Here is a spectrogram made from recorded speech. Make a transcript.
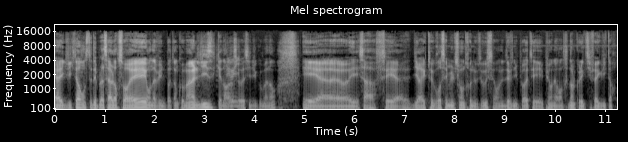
et avec Victor, on s'était déplacé à leur soirée. On avait une pote en commun, Lise, qui est dans Eh la oui. soirée aussi, du coup, maintenant. Et, euh, et ça a fait euh, direct grosse émulsion entre nous tous. Et on est devenus potes. Et puis, on est rentré dans le collectif avec Victor.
